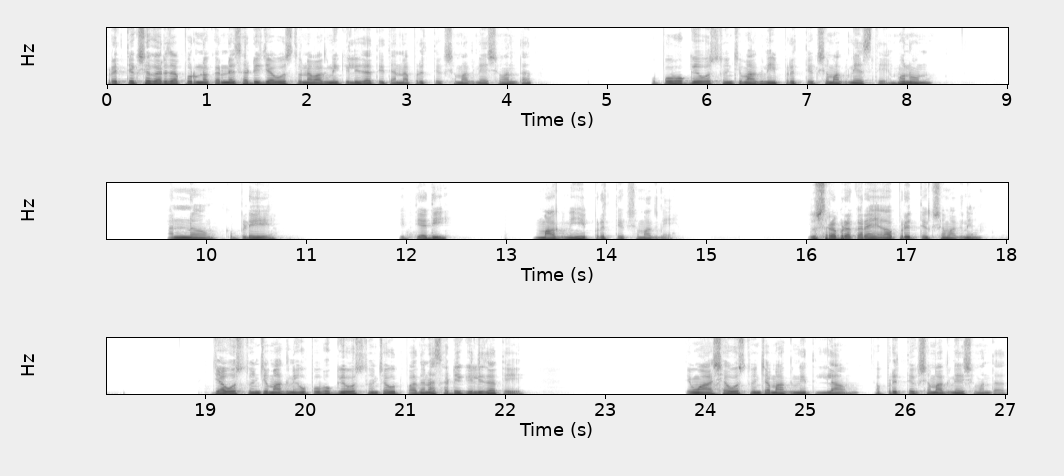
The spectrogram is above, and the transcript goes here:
प्रत्यक्ष गरजा पूर्ण करण्यासाठी ज्या वस्तूंना मागणी केली जाते त्यांना प्रत्यक्ष मागणी असे म्हणतात. उपभोग्य वस्तूंची मागणी प्रत्यक्ष मागणी असते. म्हणून अन्न कपडे इत्यादी मागणी ही प्रत्यक्ष मागणी आहे. दुसरा प्रकार आहे अप्रत्यक्ष मागणी. ज्या वस्तूंची मागणी उपभोग्य वस्तूंच्या उत्पादनासाठी केली जाते तेव्हा अशा वस्तूंच्या मागणीला अप्रत्यक्ष मागणी असे म्हणतात.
